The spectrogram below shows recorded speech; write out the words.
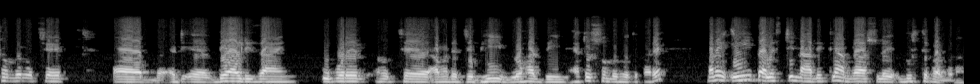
সুন্দর হচ্ছে দেয়াল ডিজাইন উপরের হচ্ছে আমাদের যে ভীম, লোহার ভীম, এত সুন্দর হতে পারে। মানে এই প্যালেসটি না দেখলে আমরা আসলে বুঝতে পারব না।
